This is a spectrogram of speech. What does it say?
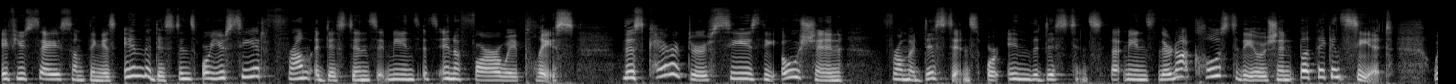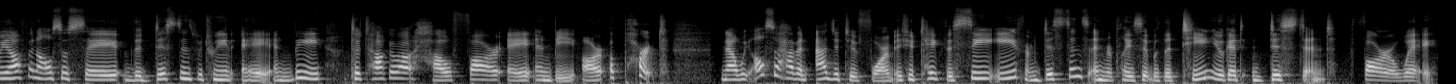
if you say something is in the distance or you see it from a distance, it means it's in a faraway place. This character sees the ocean from a distance or in the distance. That means they're not close to the ocean, but they can see it. We often also say the distance between A and B to talk about how far A and B are apart. Now, we also have an adjective form. If you take the CE from distance and replace it with a T, you get distant, far away.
